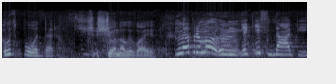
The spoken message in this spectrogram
господар. Щ- Що наливає? Ну, наприклад, е, якийсь напій.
